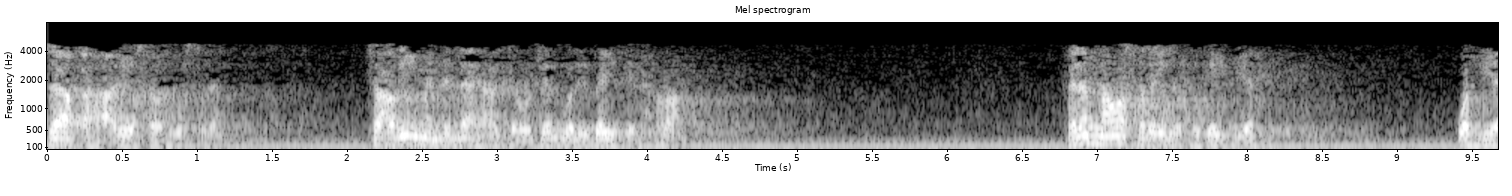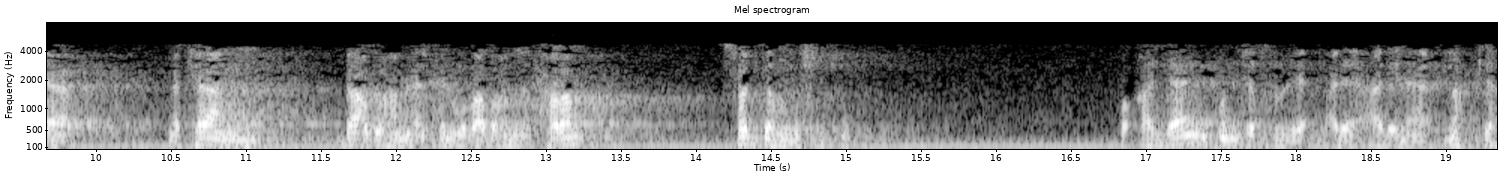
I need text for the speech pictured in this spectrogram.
ساقها عليه الصلاة والسلام تعظيما لله عز وجل وللبيت الحرام. فلما وصل إلى الحديبية وهي مكان بعضها من الحل وبعضها من الحرم صده المشركون. وقال لا يمكن تدخل علينا مكة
